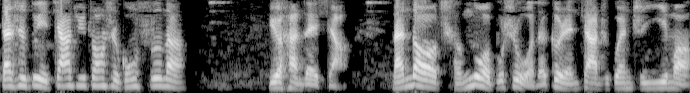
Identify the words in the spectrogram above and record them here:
但是对家居装饰公司呢？约翰在想：难道承诺不是我的个人价值观之一吗？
